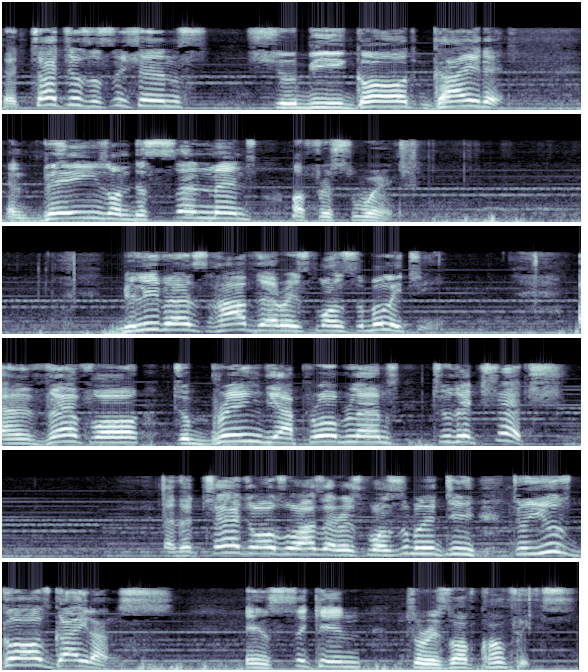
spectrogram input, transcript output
the church's decisions should be God guided and based on discernment of His word. Believers have the responsibility and therefore to bring their problems to the church and the church also has a responsibility to use God's guidance in seeking to resolve conflicts.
